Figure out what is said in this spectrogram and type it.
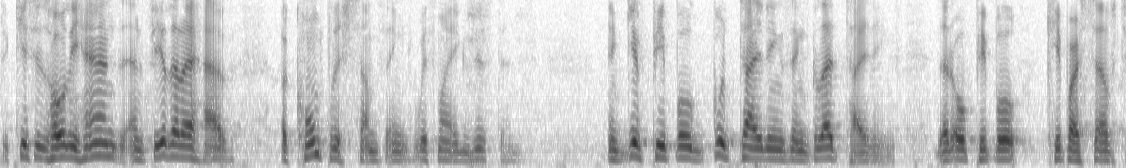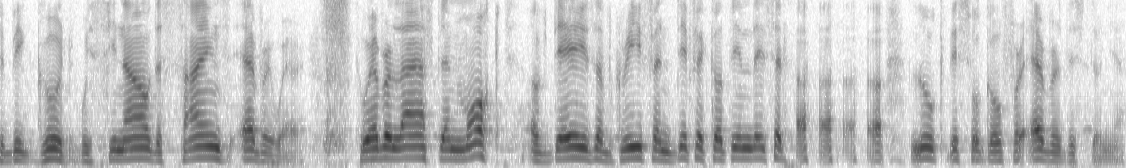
to kiss his holy hands and feel that I have accomplished something with my existence and give people good tidings and glad tidings that, oh people keep ourselves to be good. We see now the signs everywhere. Whoever laughed and mocked of days of grief and difficulty and they said, ha ha ha, ha look this will go forever this dunya.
